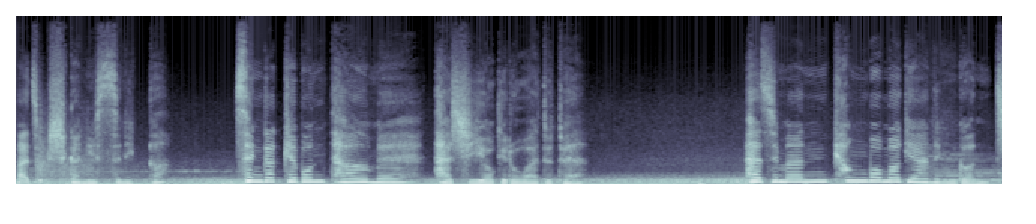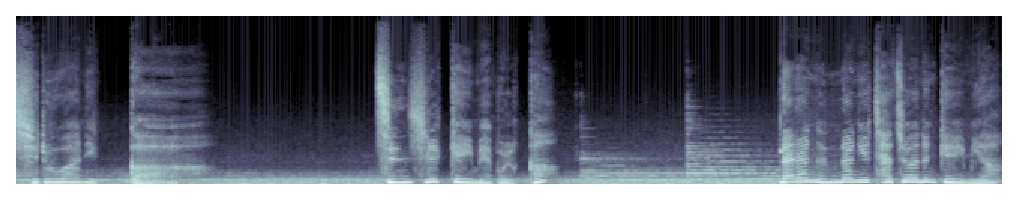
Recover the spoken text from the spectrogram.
아직 시간 있으니까. 생각해본 다음에 다시 여기로 와도 돼. 하지만 평범하게 하는 건 지루하니까. 진실 게임 해볼까? 나랑 은랑이 자주 하는 게임이야.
